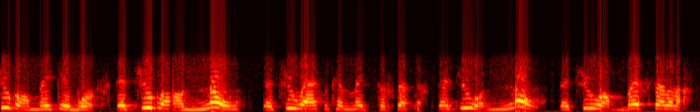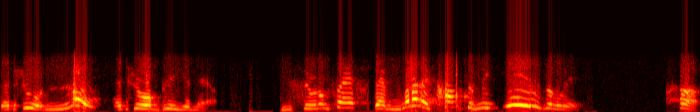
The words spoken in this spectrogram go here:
you're going to make it work, that you're going to know that you actually can make success, that you will know that you are bestseller, that you will know that you're a billionaire. You see what I'm saying? That money comes to me easily. Huh.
